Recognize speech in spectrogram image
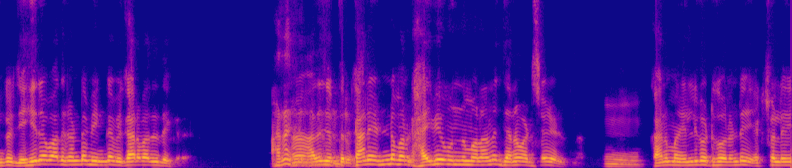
ఇంకా జహీరాబాద్ కంటే ఇంకా వికారాబాద్ దగ్గర. అదే చెప్తారు కానీ ఏంటంటే మనకి హైవే ఉంది వలన జనం అటు సైడ్ వెళ్తున్నారు. కానీ మనం ఇల్లు కట్టుకోవాలంటే యాక్చువల్లీ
